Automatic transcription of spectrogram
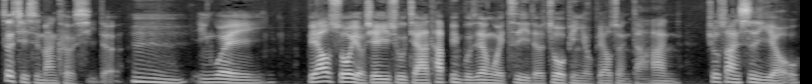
这其实蛮可惜的。嗯，因为不要说有些艺术家他并不认为自己的作品有标准答案，就算是有，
